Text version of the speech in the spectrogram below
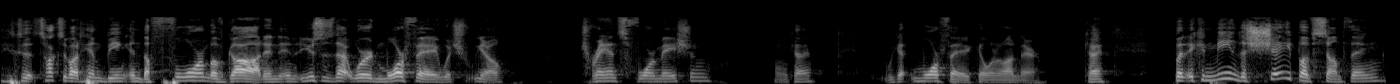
Because it talks about him being in the form of God, and, and it uses that word morphe, which, you know, transformation. Okay? We got morphe going on there. Okay? But it can mean the shape of something,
